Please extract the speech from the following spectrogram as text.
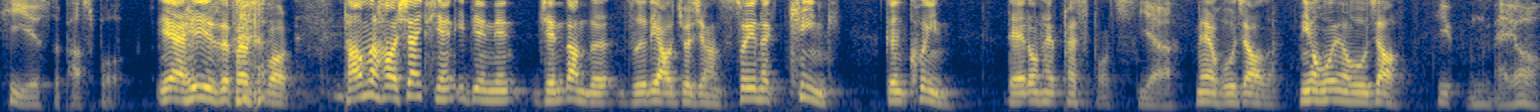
He is the passport. Yeah, he is a passport. 他们好像填一点点简单的资料就这样子，所以呢，King 跟 Queen they don't have passports， Yeah. 没有护照了。你有没有护照？ You, mayo.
